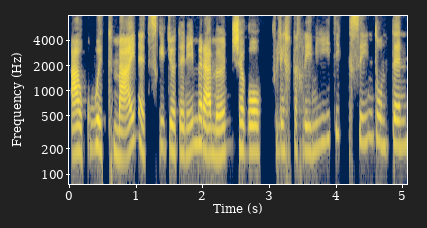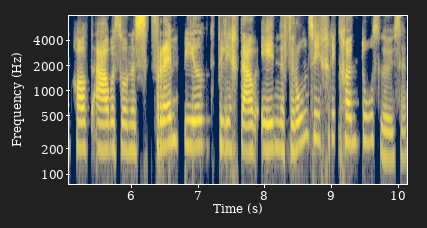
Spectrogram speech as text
auch gut meinen. Es gibt ja dann immer auch Menschen, die vielleicht ein bisschen neidig sind und dann halt auch so ein Fremdbild vielleicht auch eher Verunsicherung könnte auslösen.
